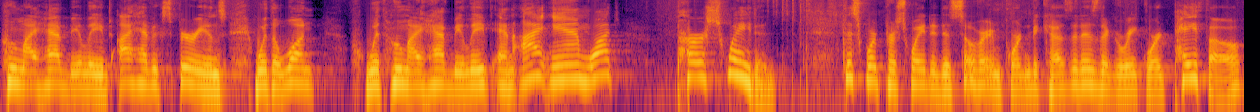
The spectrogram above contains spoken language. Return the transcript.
whom I have believed. I have experience with the one with whom I have believed, and I am what? Persuaded. This word persuaded is so very important because it is the Greek word peitho,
